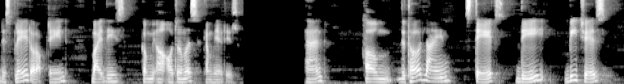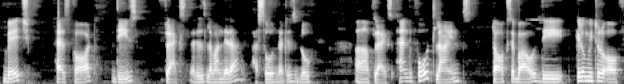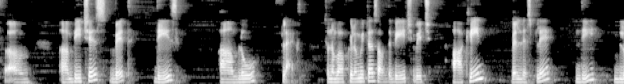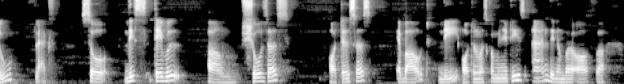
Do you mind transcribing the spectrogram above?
displayed or obtained by these com uh, autonomous communities. And um, the third line states the beaches which has got these flags. That is la bandera azul that is blue uh, flags. And the fourth line talks about the kilometer of um, uh, beaches with these uh, blue flags. So number of kilometers of the beach which are clean will display the blue flags. So this table um, shows us or tells us about the autonomous communities and the number of uh,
